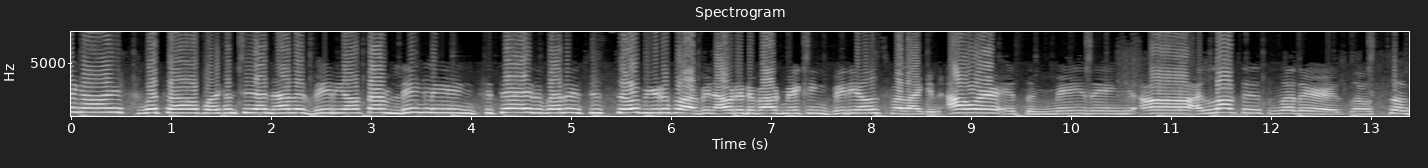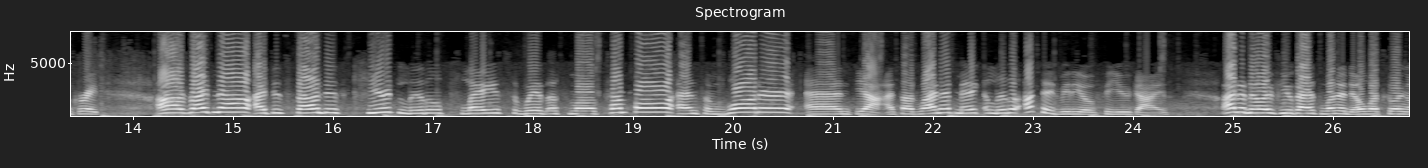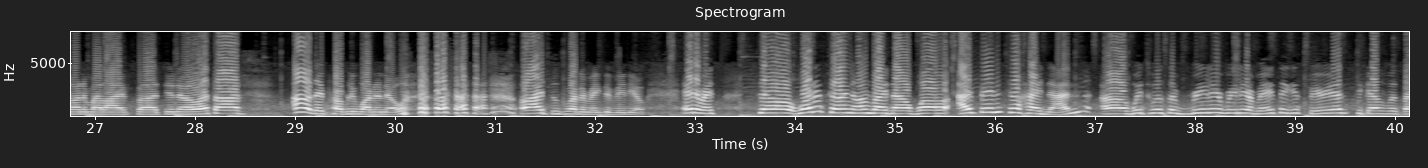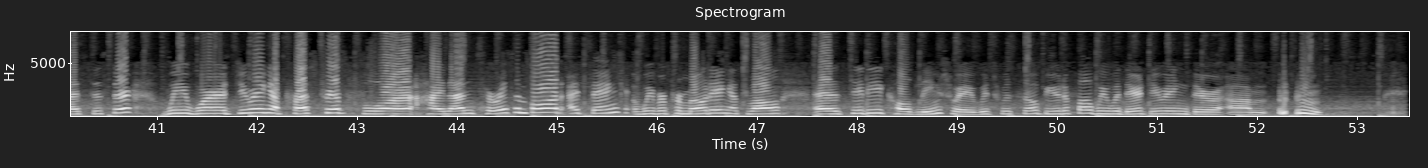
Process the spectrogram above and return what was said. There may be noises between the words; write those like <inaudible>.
Hey guys, what's up? Welcome to another video from Ling Ling. Today the weather is just so beautiful. I've been out and about making videos for like an hour. It's amazing. Oh, I love this weather. It's so, so great. Uh, right now I just found this cute little place with a small temple and some water and yeah, I thought why not make a little update video for you guys. I don't know if you guys want to know what's going on in my life, but you know, I thought, oh, they probably want to know. <laughs> I just want to make the video. Anyways, so what is going on right now? Well, I've been to Hainan, uh, which was a really, really amazing experience together with my sister. We were doing a press trip for Hainan Tourism Board, I think. We were promoting as well a city called Lingshui, which was so beautiful. We were there during their um, <clears throat>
